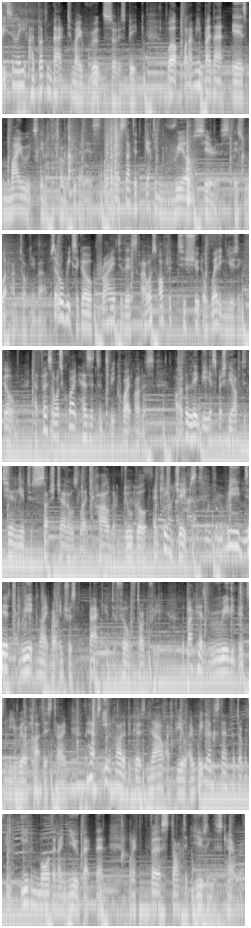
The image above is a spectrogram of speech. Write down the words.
Recently, I've gotten back to my roots, so to speak. Well, what I mean by that is my roots in photography, that is. When I first started getting real serious is what I'm talking about. Several weeks ago, prior to this, I was offered to shoot a wedding using film. At first, I was quite hesitant to be quite honest. However, lately, especially after tuning into such channels like Kyle McDougall and King Japes, it really did reignite my interest back into film photography. The back has really bitten me real hard this time, perhaps even harder because now I feel I really understand photography even more than I knew back then when I first started using this camera.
